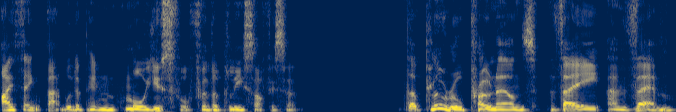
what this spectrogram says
I think that would have been more useful for the police officer. The plural pronouns they and them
